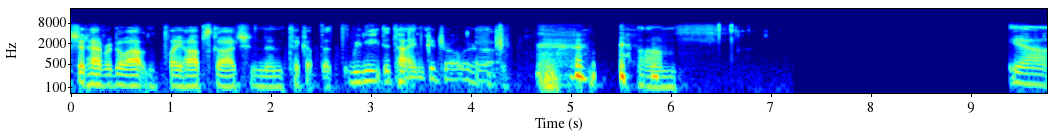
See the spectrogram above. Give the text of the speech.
should have her go out and play hopscotch and then pick up the. We need the time controller. um, yeah.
